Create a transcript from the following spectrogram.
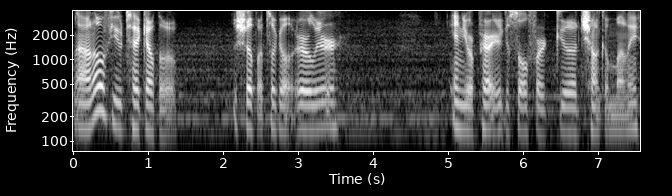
Now, I know if you take out the ship I took out earlier, in your repair, you can sell for a good chunk of money.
